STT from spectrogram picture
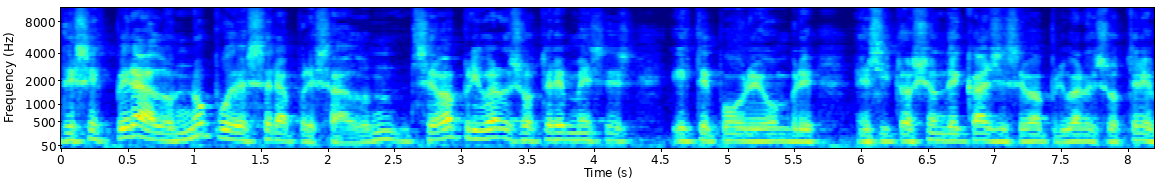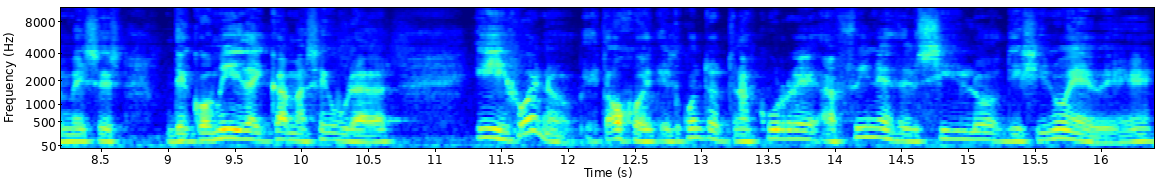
desesperado, no puede ser apresado, se va a privar de esos tres meses, este pobre hombre en situación de calle se va a privar de esos tres meses de comida y cama aseguradas, y bueno, ojo, el, cuento transcurre a fines del siglo XIX, ¿eh?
